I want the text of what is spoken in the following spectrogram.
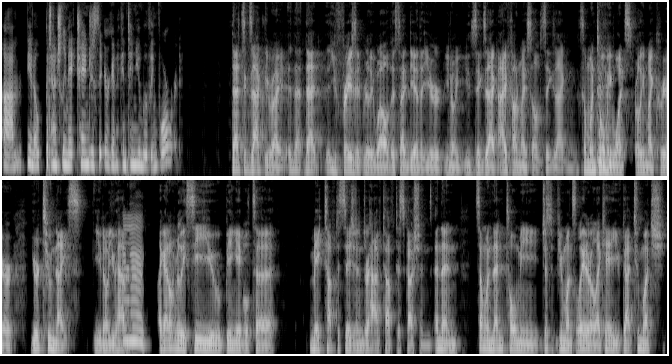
um, you know potentially make changes that you're going to continue moving forward. That's exactly right. That that you phrase it really well. This idea that you're, you know, you zigzag. I found myself zigzagging. Someone told mm-hmm. me once early in my career, "You're too nice." You know, you have mm-hmm. like I don't really see you being able to make tough decisions or have tough discussions. And then someone then told me just a few months later, like, "Hey, you've got too much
